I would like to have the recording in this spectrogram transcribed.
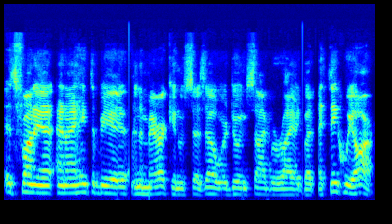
it's funny, and I hate to be a, an American who says, oh, we're doing cyber right, but I think we are.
